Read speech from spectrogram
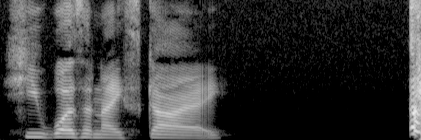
he was a nice guy.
